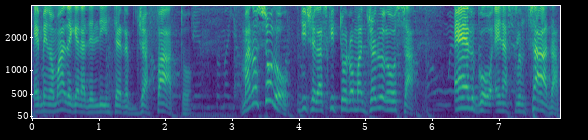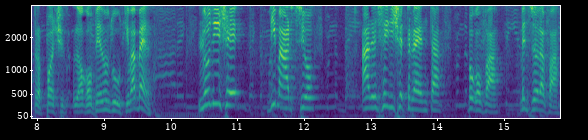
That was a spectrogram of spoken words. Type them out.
E meno male che era dell'Inter già fatto. Ma non solo dice la scritto Roma Giallorossa Ergo è una stronzata, però poi ci, lo copiano tutti, va bene. Lo dice Di Marzio alle 16.30, poco fa, mezz'ora fa.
